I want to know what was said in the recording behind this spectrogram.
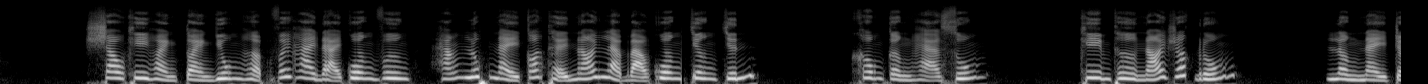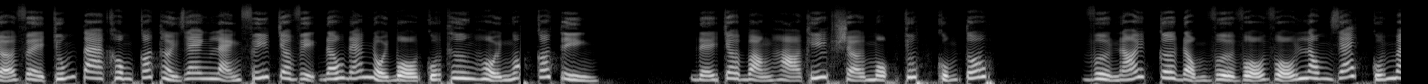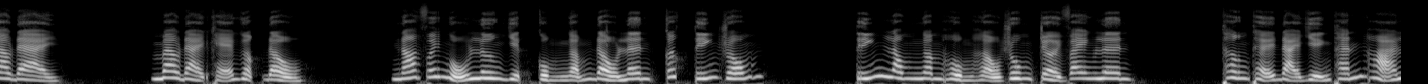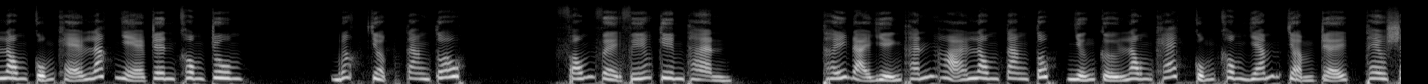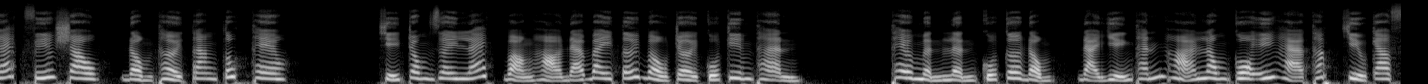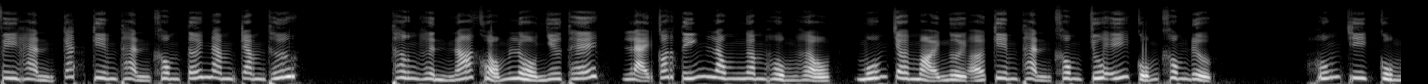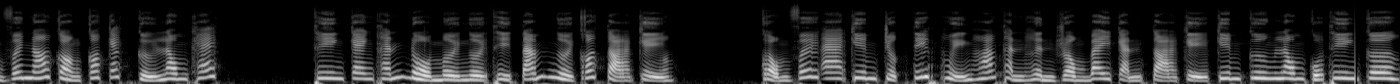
Sau khi hoàn toàn dung hợp với hai đại quân vương, Hắn lúc này có thể nói là bạo quân chân chính. Không cần hạ xuống. Kim Thư nói rất đúng. Lần này trở về chúng ta không có thời gian lãng phí cho việc đấu đá nội bộ của thương hội ngốc có tiền. Để cho bọn họ khiếp sợ một chút cũng tốt. Vừa nói, cơ động vừa vỗ vỗ lông giác của Mao Đài. Mao Đài khẽ gật đầu. Nó với ngũ lương dịch cùng ngẫm đầu lên, cất tiếng rống. Tiếng long ngâm hùng hậu rung trời vang lên. Thân thể đại diện Thánh Hỏa Long cũng khẽ lắc nhẹ trên không trung. Bất chợt tăng tốt. Phóng về phía Kim Thành. Thấy đại diện Thánh Hỏa Long tăng tốc, những cự long khác cũng không dám chậm trễ, theo sát phía sau, đồng thời tăng tốc theo. Chỉ trong giây lát, bọn họ đã bay tới bầu trời của Kim Thành. Theo mệnh lệnh của cơ động, đại diện Thánh Hỏa Long cố ý hạ thấp chiều cao phi hành cách Kim Thành không tới 500 thước. Thân hình nó khổng lồ như thế, lại có tiếng long ngâm hùng hậu, Muốn cho mọi người ở Kim Thành không chú ý cũng không được. Húng chi cùng với nó còn có các cự long khác. Thiên can thánh đồ 10 người thì 8 người có tọa kỵ. Cộng với A Kim trực tiếp huyện hóa thành hình rồng bay cạnh tọa kỵ Kim Cương Long của thiên cơ.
